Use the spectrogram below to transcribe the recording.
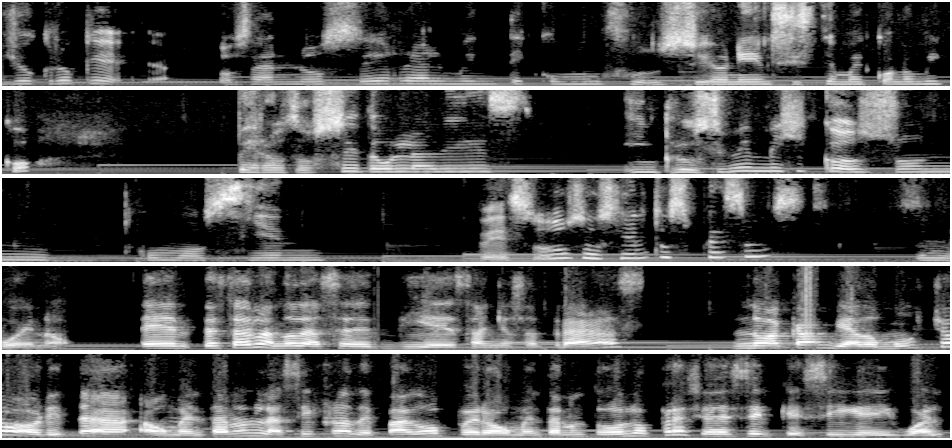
yo creo que, o sea, no sé realmente cómo funciona el sistema económico, pero 12 dólares, inclusive en México son como 100 pesos, 200 pesos. Bueno, te estoy hablando de hace 10 años atrás. No ha cambiado mucho. Ahorita aumentaron la cifra de pago, pero aumentaron todos los precios. Es decir, que sigue igual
